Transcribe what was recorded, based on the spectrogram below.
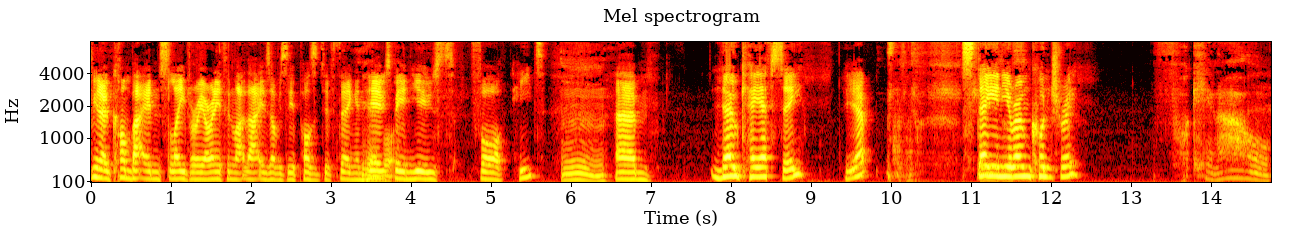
you know, combating slavery or anything like that is obviously a positive thing. And Yeah, here it's being used for heat. Mm. Um, no KFC. Yep. Stay in your own country. fucking hell.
